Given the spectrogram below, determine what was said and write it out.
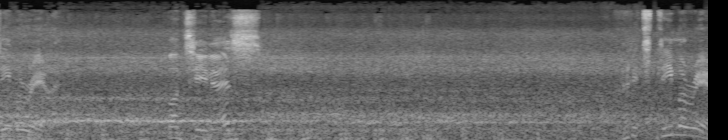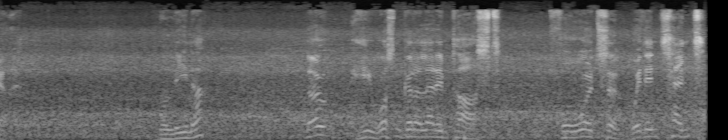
Di Maria. Martinez. And it's Di Maria. Molina. No, he wasn't going to let him past. Forwards and with intent.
